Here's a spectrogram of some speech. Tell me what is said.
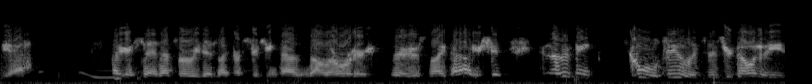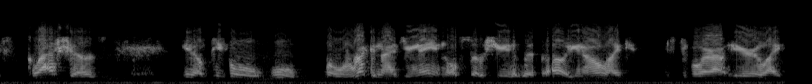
Yeah. Like I said, that's where we did like our fifteen thousand dollar order. They're just like, oh, your shit. Another thing cool too is as you're going to these glass shows, you know, people will will recognize your name. They'll associate it with, oh, you know, like people are out here like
